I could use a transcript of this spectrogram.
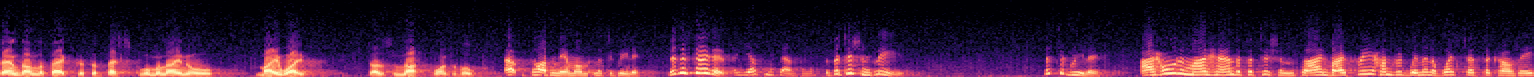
stand on the fact that the best woman I know, my wife, does not want to vote. Uh, pardon me a moment, Mr. Greeley. Mrs. Curtis. yes, Miss Anthony. The petition, please. Mr. Greeley, I hold in my hand a petition signed by 300 women of Westchester County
